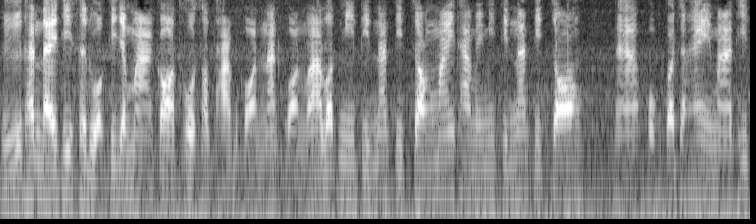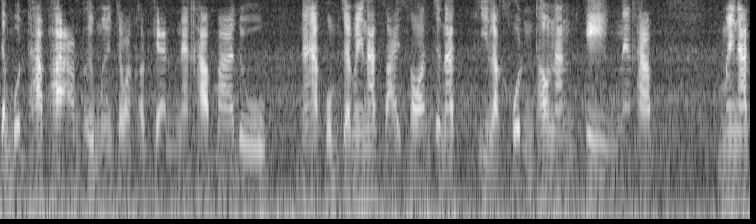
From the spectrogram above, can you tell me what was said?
หรือท่านใดที่สะดวกที่จะมาก็โทรสอบถามก่อนนัดก่อนว่ารถมีติดนัดติดจองไหมถ้าไม่มีติดนัดติดจองนะฮะผมก็จะให้มาที่ตำบลท่าพระอำเภอเมืองจังหวัดขอนแก่นนะครับ มาดูนะครับผมจะไม่นัดสายซ้อนจะนัดทีละคนเท่านั้นเองนะครับ ไม่นัด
